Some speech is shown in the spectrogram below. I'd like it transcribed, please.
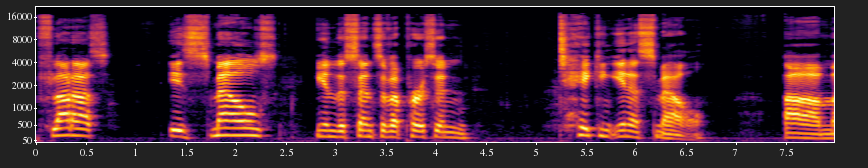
flaras is smells in the sense of a person taking in a smell. Um,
